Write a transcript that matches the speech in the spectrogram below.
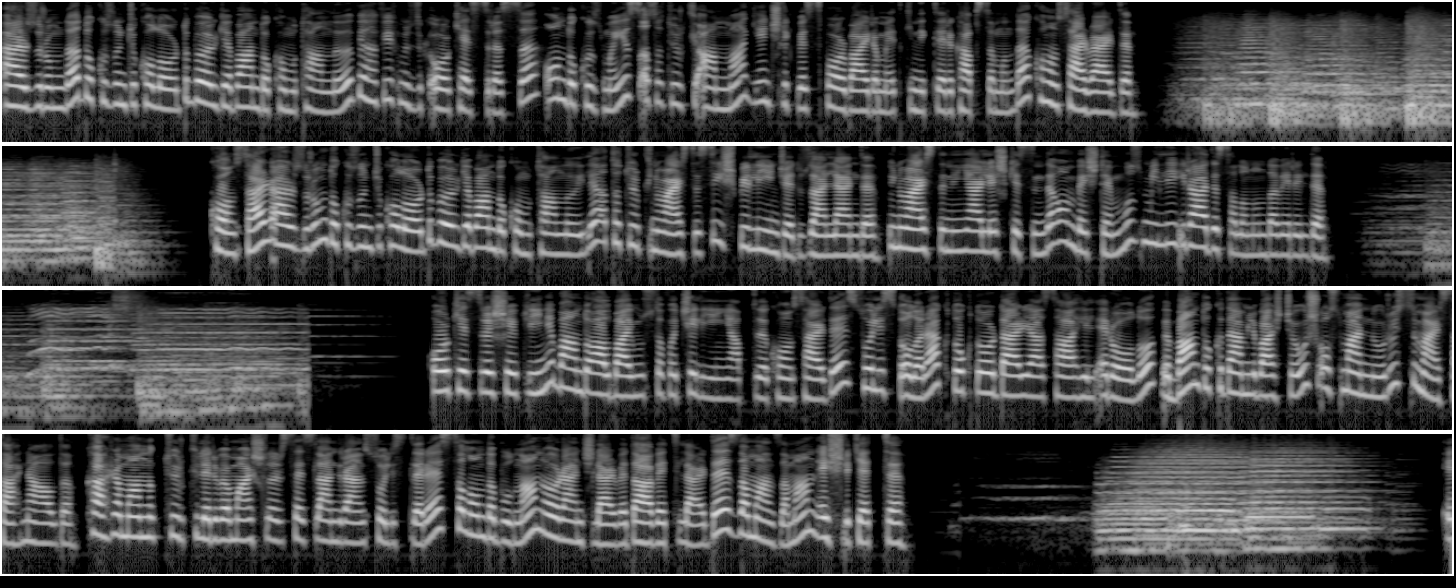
Erzurum'da 9. Kolordu Bölge Bando Komutanlığı ve Hafif Müzik Orkestrası 19 Mayıs Atatürk'ü anma Gençlik ve Spor Bayramı etkinlikleri kapsamında konser verdi. Konser Erzurum 9. Kolordu Bölge Bando Komutanlığı ile Atatürk Üniversitesi işbirliğince düzenlendi. Üniversitenin yerleşkesinde 15 Temmuz Milli İrade Salonu'nda verildi. Orkestra şefliğini Bando Albay Mustafa Çelik'in yaptığı konserde solist olarak Doktor Derya Sahil Eroğlu ve Bando kıdemli başçavuş Osman Nuri Sümer sahne aldı. Kahramanlık türküleri ve marşları seslendiren solistlere salonda bulunan öğrenciler ve davetliler de zaman zaman eşlik etti.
